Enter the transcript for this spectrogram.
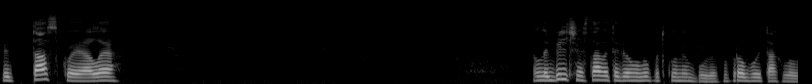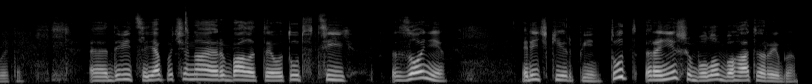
підтаскує, але. Але більше ставити в будь-якому випадку не буду. Попробую так ловити. Е, дивіться, я починаю рибалити отут в цій зоні річки Ірпінь. Тут раніше було багато риби.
